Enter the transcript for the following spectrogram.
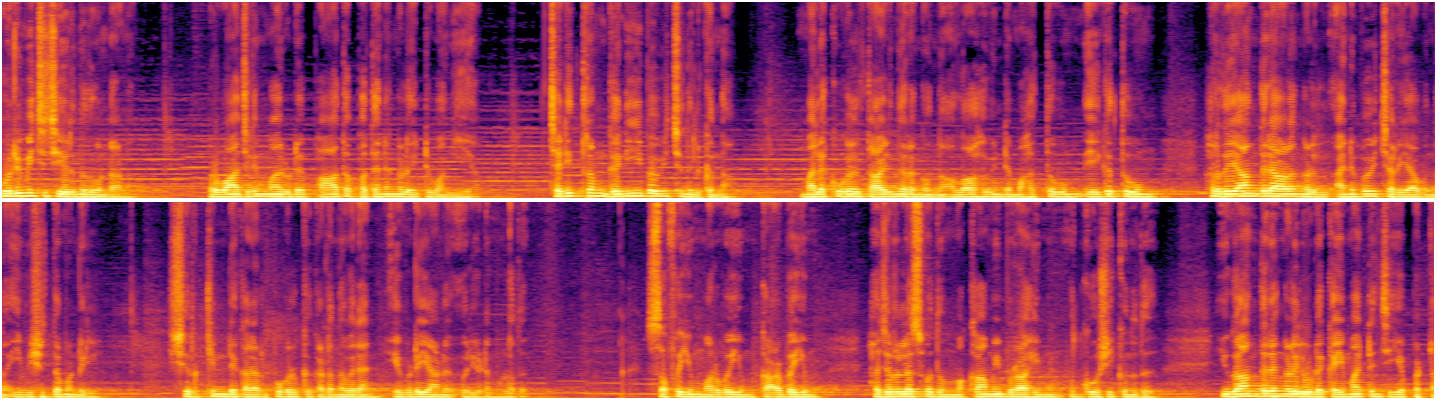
ഒരുമിച്ച് ചേരുന്നതുകൊണ്ടാണ് പ്രവാചകന്മാരുടെ പാദപതനങ്ങൾ ഏറ്റുവാങ്ങിയ ചരിത്രം ഘനീഭവിച്ചു നിൽക്കുന്ന മലക്കുകൾ താഴ്ന്നിറങ്ങുന്ന അള്ളാഹുവിന്റെ മഹത്വവും ഏകത്വവും ഹൃദയാന്തരാളങ്ങളിൽ അനുഭവിച്ചറിയാവുന്ന ഈ വിശുദ്ധ മണ്ണിൽ ഷിർക്കിന്റെ കലർപ്പുകൾക്ക് കടന്നു വരാൻ എവിടെയാണ് ഒരിടമുള്ളത്? സഫയും മർവയും കാഴ്ബയും ഹജറുൽ അസ്വദും മക്കാം ഇബ്രാഹിമും ഉദ്ഘോഷിക്കുന്നത് യുഗാന്തരങ്ങളിലൂടെ കൈമാറ്റം ചെയ്യപ്പെട്ട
